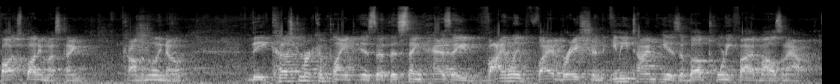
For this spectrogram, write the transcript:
Fox body Mustang, commonly known. The customer complaint is that this thing has a violent vibration anytime he is above 25 miles an hour.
